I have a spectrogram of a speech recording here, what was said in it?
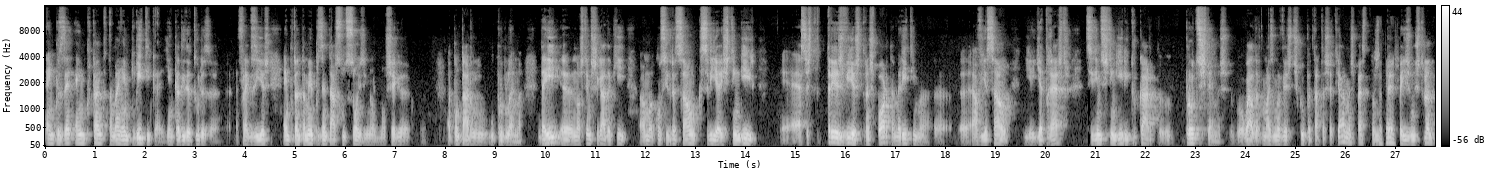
é, é importante também em política e em candidaturas a, a freguesias, é importante também apresentar soluções e não, não chega apontar o, o problema. Daí eh, nós temos chegado aqui a uma consideração que seria extinguir eh, essas três vias de transporte, a marítima, eh, a aviação e a, e a terrestre, decidimos extinguir e trocar por outros sistemas. O Helder, mais uma vez, desculpa, está-te a chatear, mas peço-te para, para ires mostrando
